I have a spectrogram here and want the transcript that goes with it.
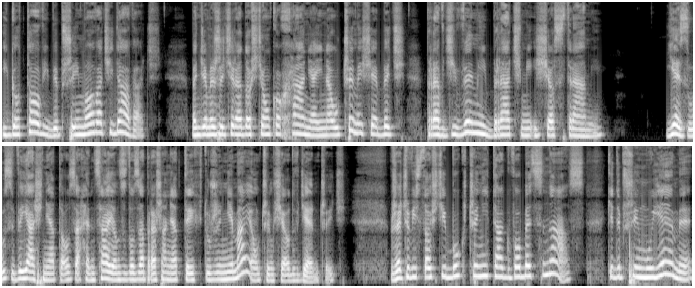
i gotowi, by przyjmować i dawać. Będziemy żyć radością kochania i nauczymy się być prawdziwymi braćmi i siostrami. Jezus wyjaśnia to, zachęcając do zapraszania tych, którzy nie mają czym się odwdzięczyć. W rzeczywistości Bóg czyni tak wobec nas. Kiedy przyjmujemy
